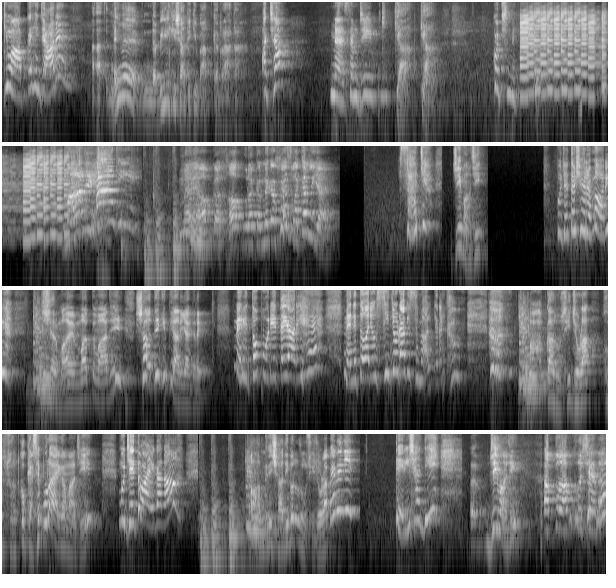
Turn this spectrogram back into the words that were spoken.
क्यों आप कहीं जा रहे हैं? आ, नहीं मैं नबील की शादी की बात कर रहा था। अच्छा मैं समझी। क्या क्या? कुछ नहीं। हाँ जी। मैंने आपका ख्वाब पूरा करने का फैसला कर लिया है। सच? जी माँ जी। मुझे तो शर्म आ रही है। शर्माए मत माँ जी। शादी की तैयारियाँ करें। मेरी तो पूरी तैयारी है। मैंने तो अरे उसी जोड़ा भी संभाल के रखा हुआ आपका रूसी जोड़ा खूबसूरत को कैसे पूरा आएगा माँ जी? मुझे तो आएगा ना। आप मेरी शादी पर रूसी जोड़ा पहनेंगी? तेरी शादी? जी माँ जी अब तो आप खुश है ना?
